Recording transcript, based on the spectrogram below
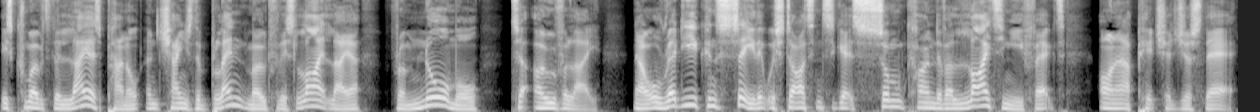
is come over to the layers panel and change the blend mode for this light layer from normal to overlay. Now already you can see that we're starting to get some kind of a lighting effect on our picture just there.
